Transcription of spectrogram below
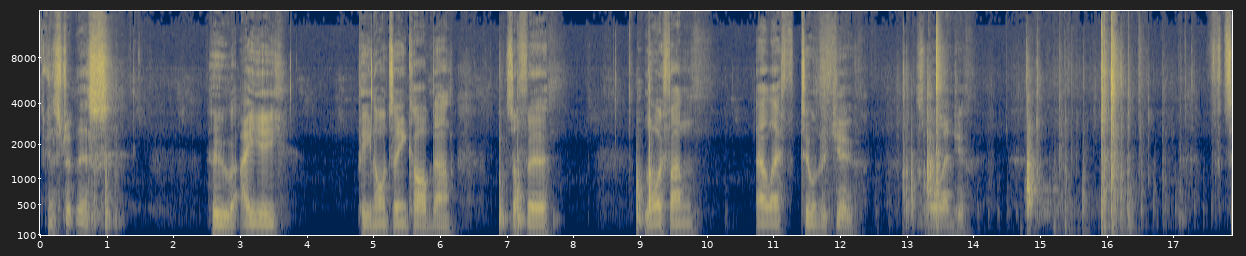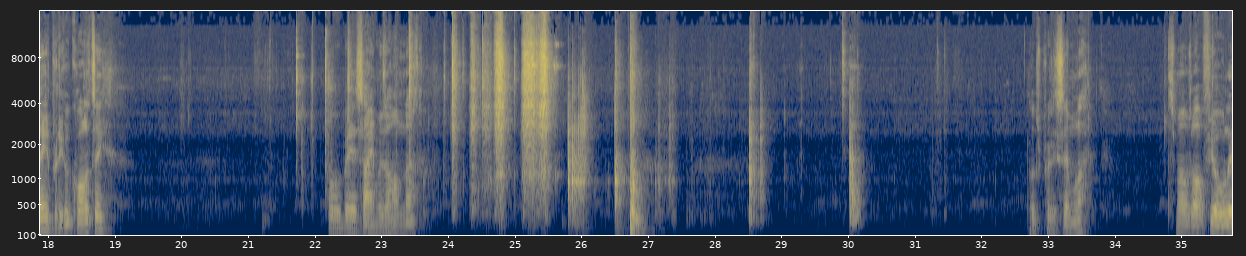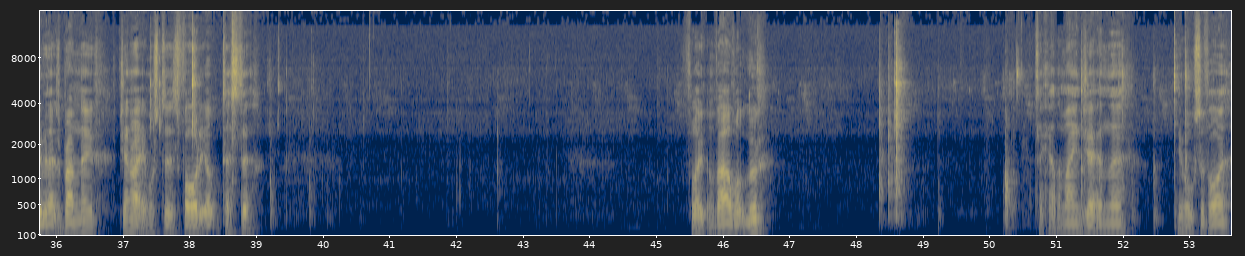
Just going to strip this Huayi P19 carb down. It's off a uh, Lifan LF200Q small engine. Seems pretty good quality. Probably the same as a Honda. Looks pretty similar. Smells like fuel even though it's brand new. Generator must have fired it up, test it. Float and valve look good. Take out the main jet and the emulsifier.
